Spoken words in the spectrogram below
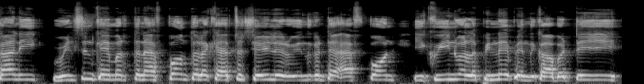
కానీ విన్సన్ కైమర్ తన ఎఫ్ పాన్తో ఇలా క్యాప్చర్ చేయలేరు. ఎందుకంటే ఎఫ్ పాన్ ఈ క్వీన్ వల్ల పిన్ అయిపోయింది కాబట్టి.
